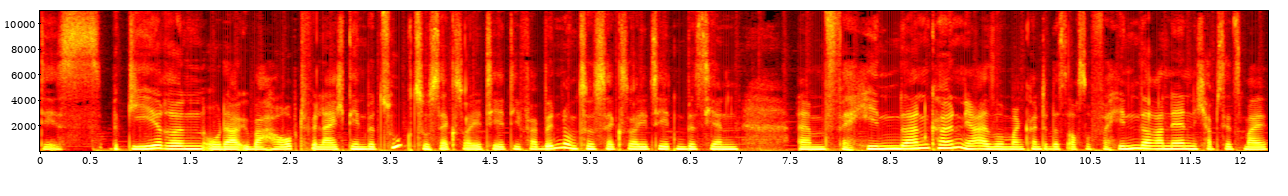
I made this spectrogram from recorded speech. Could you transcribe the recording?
das Begehren oder überhaupt vielleicht den Bezug zur Sexualität, die Verbindung zur Sexualität ein bisschen ähm, verhindern können. Ja, also man könnte das auch so Verhinderer nennen. Ich habe es jetzt mal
